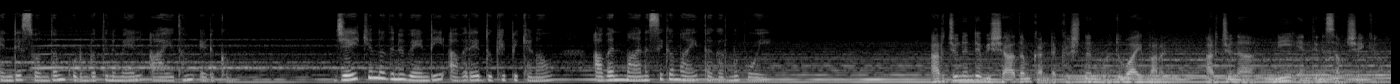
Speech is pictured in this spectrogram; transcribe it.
എന്റെ സ്വന്തം കുടുംബത്തിനുമേൽ ആയുധം എടുക്കും? ജയിക്കുന്നതിനു വേണ്ടി അവരെ ദുഃഖിപ്പിക്കണോ? അവൻ മാനസികമായി തകർന്നുപോയി അർജുനന്റെ വിഷാദം കണ്ട കൃഷ്ണൻ മൃദുവായി പറഞ്ഞു അർജുന നീ എന്തിനു സംശയിക്കുന്നു?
